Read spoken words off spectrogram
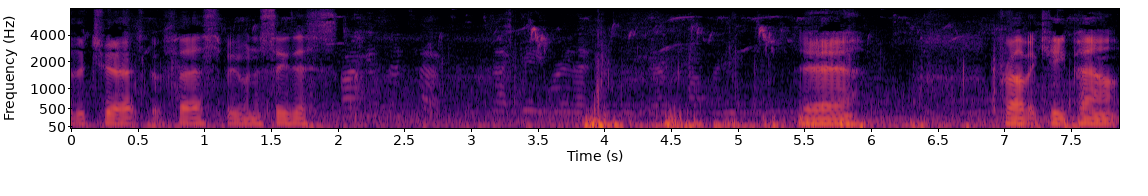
the church, but first we want to see this. Yeah, private keep out.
